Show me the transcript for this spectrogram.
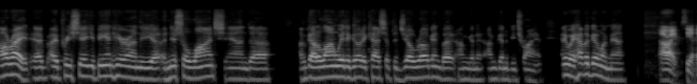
All right, I, I, appreciate you being here on the uh, initial launch, and uh, I've got a long way to go to catch up to Joe Rogan, but I'm gonna I'm gonna be trying. Anyway, have a good one, man. All right, see ya.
